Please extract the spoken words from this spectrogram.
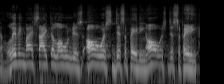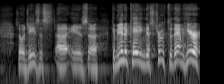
And living by sight alone is always dissipating, always dissipating. So Jesus uh, is uh, communicating this truth to them here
